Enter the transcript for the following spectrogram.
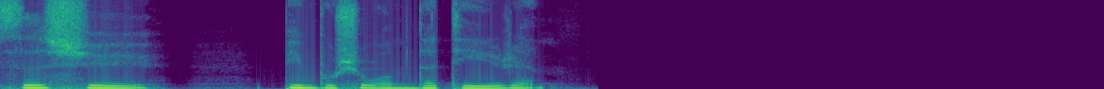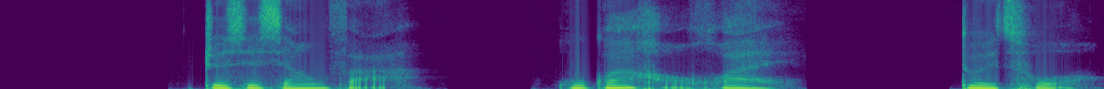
思绪并不是我们的敌人，这些想法无关好坏、对错，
